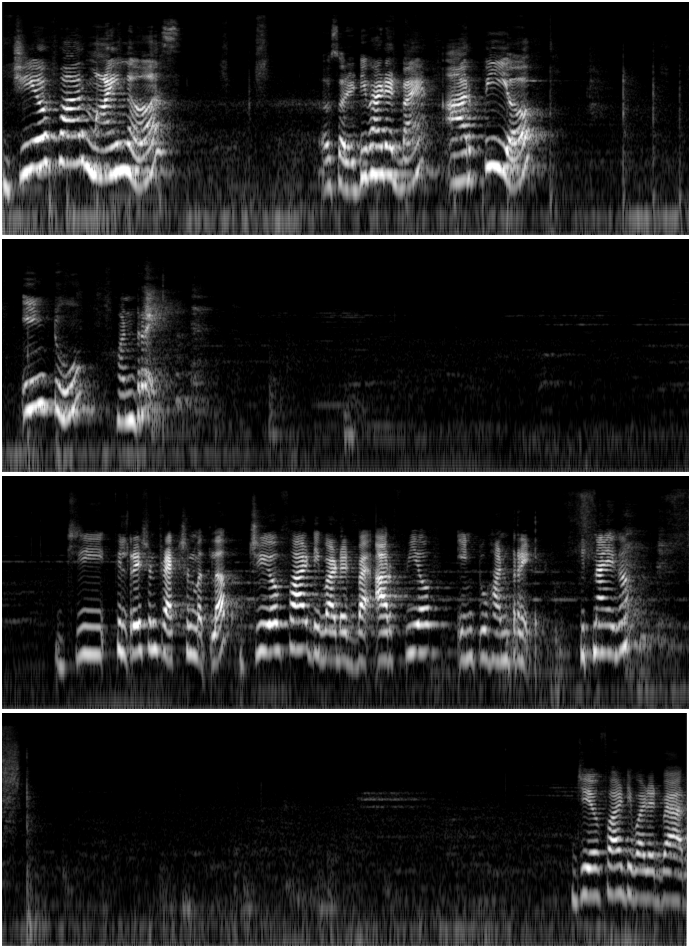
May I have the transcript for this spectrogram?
GFR minus uh, sorry divided by RPF into 100 जी फिल्ट्रेशन फ्रैक्शन मतलब G F R divided by R P F into hundred कितना आएगा? G F R divided by R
